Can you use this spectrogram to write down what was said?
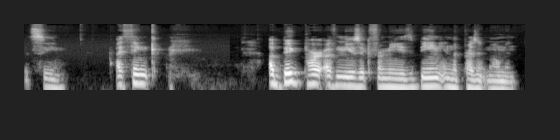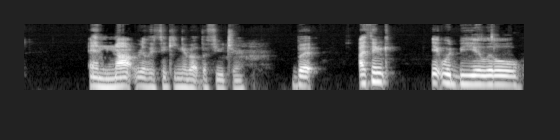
Let's see. I think a big part of music for me is being in the present moment and not really thinking about the future. But I think it would be a little,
